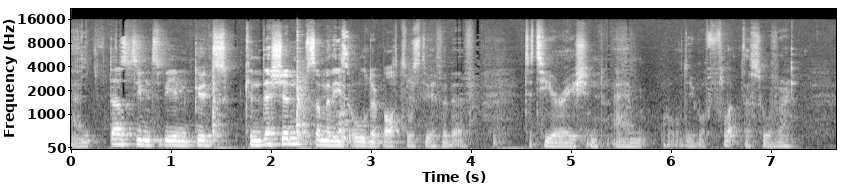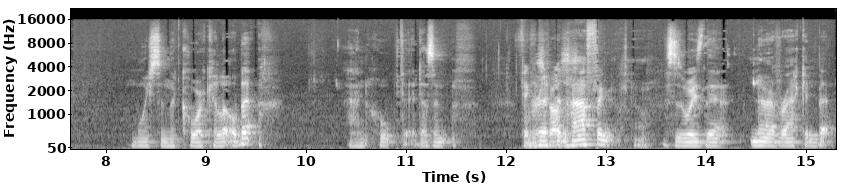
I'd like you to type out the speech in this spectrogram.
Um, it does seem to be in good condition. Some of these older bottles do have a bit of deterioration. Um, what we'll do, we'll flip this over, moisten the cork a little bit, and hope that it doesn't fingers rip crossed. in half. Oh, this is always the nerve-wracking bit.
